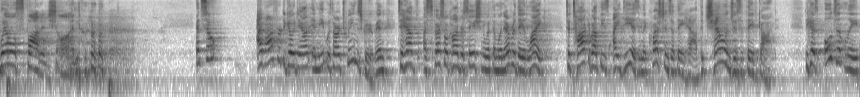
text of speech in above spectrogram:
Well spotted, Sean. and so I've offered to go down and meet with our tweens group and to have a special conversation with them whenever they like to talk about these ideas and the questions that they have, the challenges that they've got. Because ultimately,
